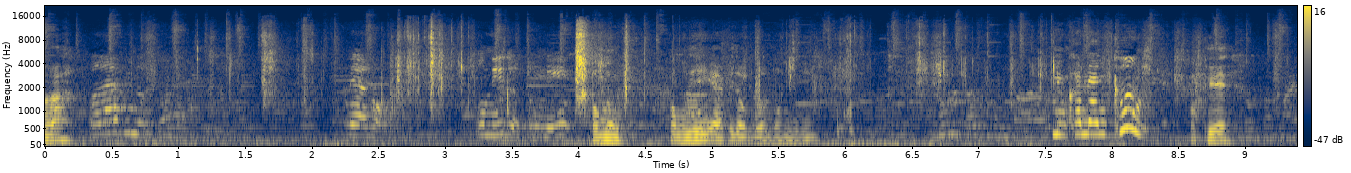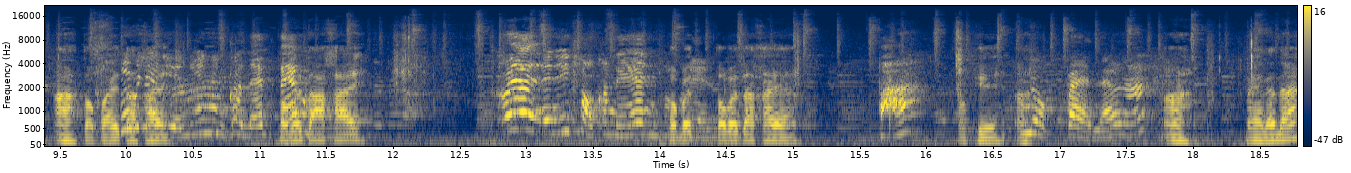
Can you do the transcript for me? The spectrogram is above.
ฮะตอนแรกพี่หนุ่มตัวไหนเนี่ยหนูตรงนี้หรือตรงนี้ตรง ตรงนี้ไงพี่หนกโดนตรงนี้ หนึ่งคะแนนครึ่งโอเค อะต่อไปตาใครเหรียญนี้หนึ่งคะแนนต่อไปตาใคร เอ้ยอันนี้สองคะแนนต่อไปสงคะแนนต่อไปตาใครอะ ป้าโอเค อะพี่หนุ่มแปดแล้วนะอะแปดแล้วนะ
